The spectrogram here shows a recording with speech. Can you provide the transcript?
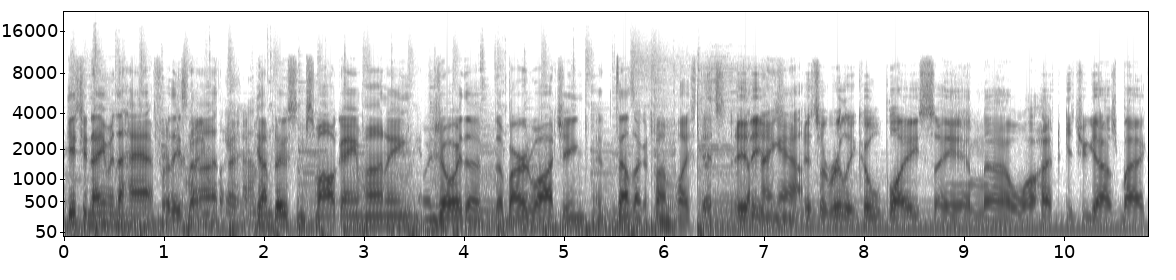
Get your name in the hat for these name in hunts. the. Come do some small game hunting. Enjoy the, the bird watching. It sounds like a fun place to, It's to it is. hang out. It's a really cool place, and uh, we'll have to get you guys back.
